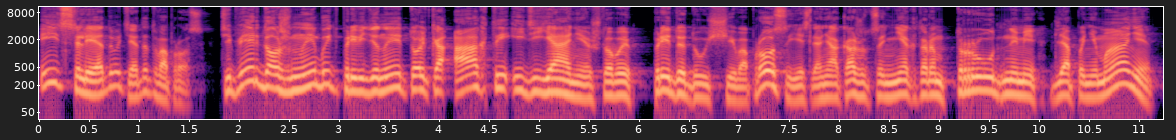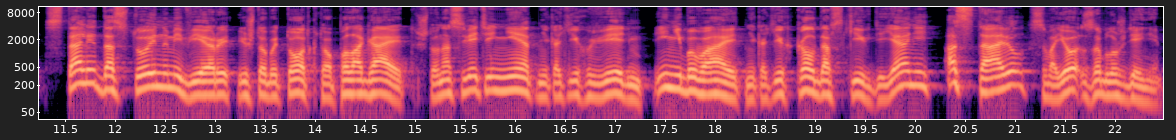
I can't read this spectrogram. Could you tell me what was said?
и исследовать этот вопрос. Теперь должны быть приведены только акты и деяния, чтобы предыдущие вопросы, если они окажутся некоторым трудными для понимания, стали достойными веры, и чтобы тот, кто полагает, что на свете нет никаких ведьм и не бывает никаких колдовских деяний, оставил свое заблуждение.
